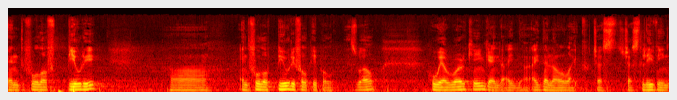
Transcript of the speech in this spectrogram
and full of beauty, uh, and full of beautiful people as well who were working and I, I don't know like just just living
